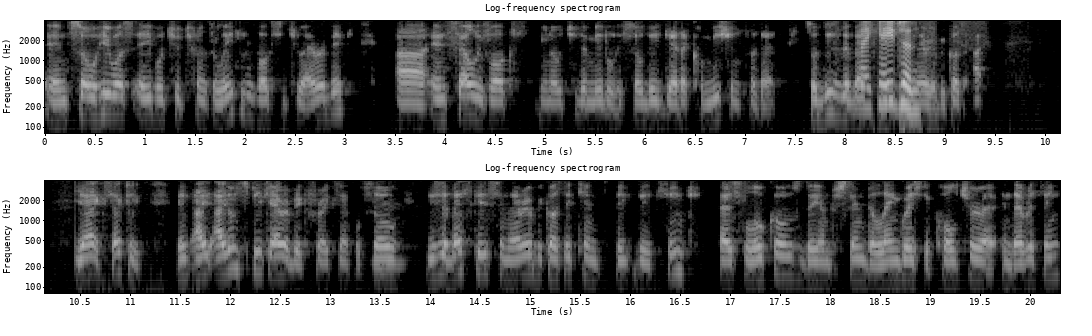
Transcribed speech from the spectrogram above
And so he was able to translate Livox into Arabic uh, and sell Livox, you know, to the Middle East. So they get a commission for that. So this is the best like agents. scenario because I, yeah, exactly. And I, I don't speak Arabic, for example. So mm. this is the best case scenario because they can they, they think as locals, they understand the language, the culture, and everything.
